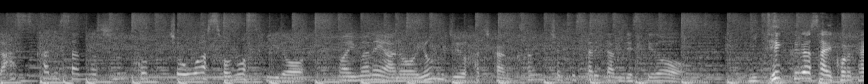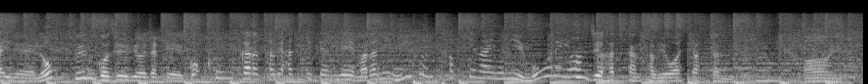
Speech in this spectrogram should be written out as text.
ラスカルさんの真骨頂はそのスピード、まあ、今ねあの48巻完食されたんですけど見てくださいこのタイム。6分50秒弱。5分から食べ始めてるんでまだね2分経ってないのにもうね48巻食べ終わっちゃったんですよ。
